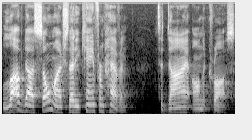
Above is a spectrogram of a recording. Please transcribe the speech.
loved us so much that He came from heaven to die on the cross.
